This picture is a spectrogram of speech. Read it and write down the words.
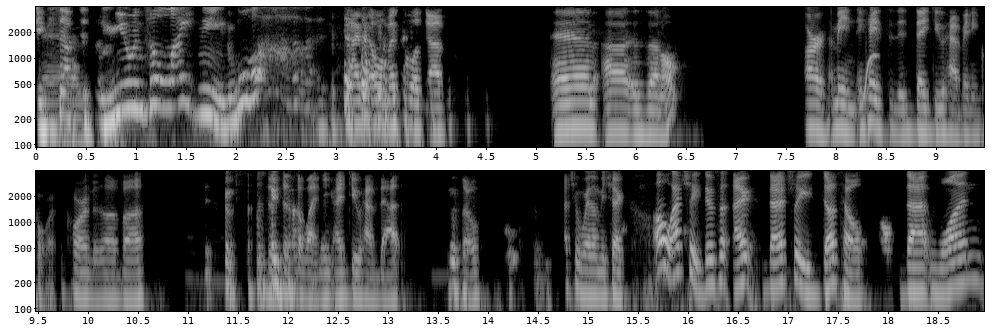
Except And- it's immune to lightning. What? I'm elemental adept. And uh, is that all? Or, I mean, in case they do have any cord, cord of uh, resistance to lightning, I do have that. So, actually, wait, let me check. Oh, actually, there's a I, that actually does help. That one,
